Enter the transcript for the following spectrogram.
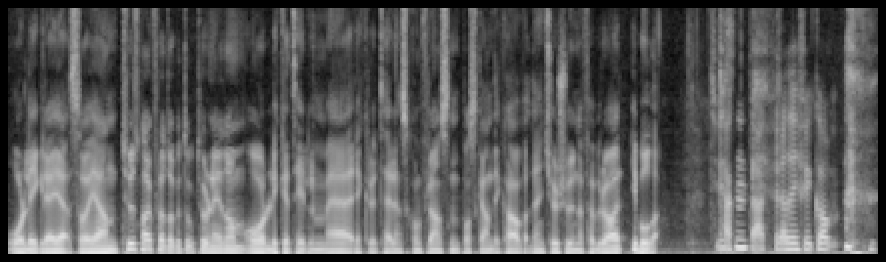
årlig greie. Så igjen, tusen takk for at dere tok turen innom, og lykke til med rekrutteringskonferansen på Scandicava den 27. februar i Bodø. Tusen takk for at vi fikk komme.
